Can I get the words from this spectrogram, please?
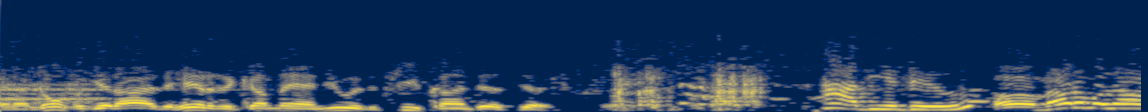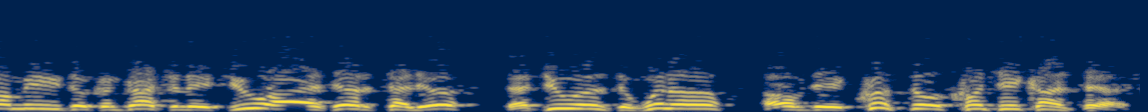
Yeah, now don't forget I was the head of the company and you was the chief contest judge. How do you do? Uh, madam, allow me to congratulate you. I was here to tell you that you is the winner of the Crystal Crunchy contest.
